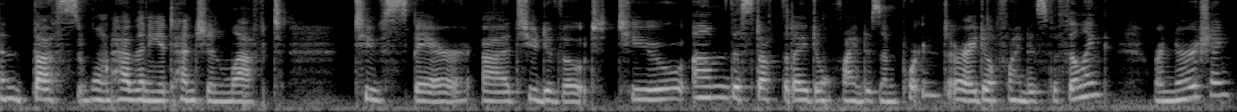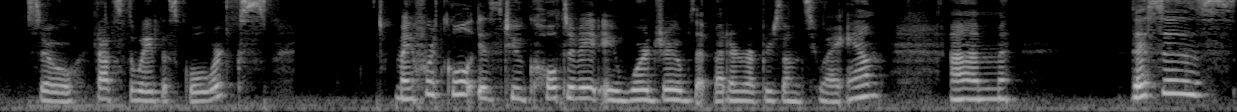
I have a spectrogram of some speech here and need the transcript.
and thus won't have any attention left to spare, uh, to devote to um, the stuff that I don't find as important or I don't find as fulfilling or nourishing. So that's the way this goal works. My fourth goal is to cultivate a wardrobe that better represents who I am. Um, this is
